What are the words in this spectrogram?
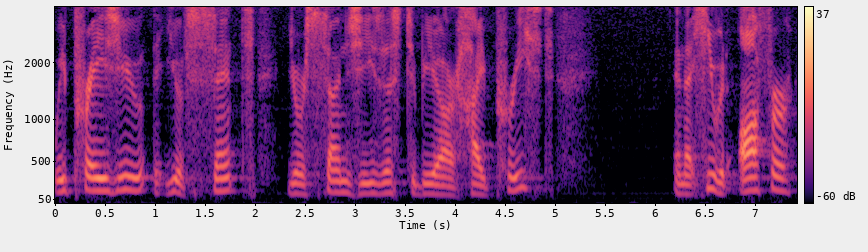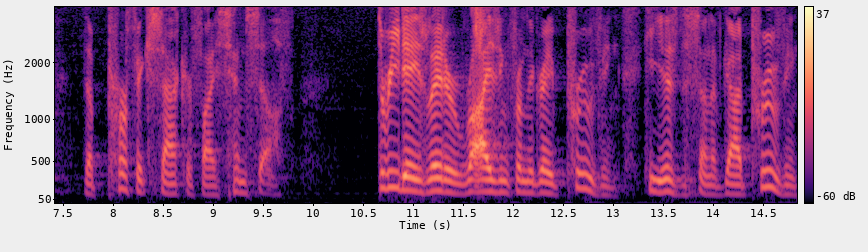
We praise you that you have sent your son Jesus to be our high priest and that he would offer the perfect sacrifice himself Three days later, rising from the grave, proving he is the Son of God, proving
